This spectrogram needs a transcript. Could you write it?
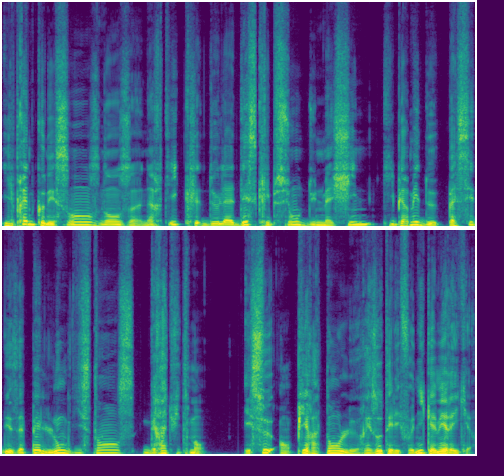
ils prennent connaissance dans un article de la description d'une machine qui permet de passer des appels longue distance gratuitement, et ce en piratant le réseau téléphonique américain.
